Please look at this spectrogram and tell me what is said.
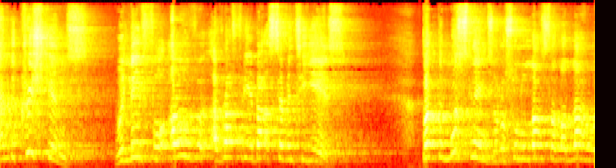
And the Christians will live for over uh, roughly about 70 years. But the Muslims, Rasulullah sallallahu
